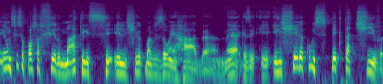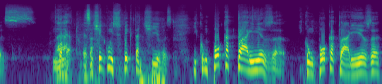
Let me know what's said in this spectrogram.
eu, não, sei se eu posso afirmar que ele, se, ele chega com uma visão errada, né? Quer dizer, ele chega com expectativas. Né? Correto, exato. Ele chega com expectativas e com pouca clareza, e com pouca clareza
